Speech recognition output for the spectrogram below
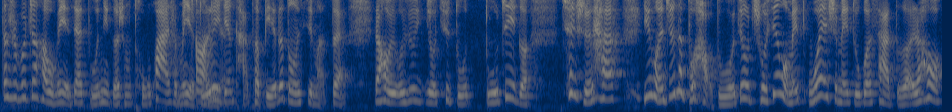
当时不是正好我们也在读那个什么童话什么，也读了一点卡特别的东西嘛，对。然后我就有去读读这个，确实他 英文真的不好读。就首先我没我也是没读过萨德，然后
